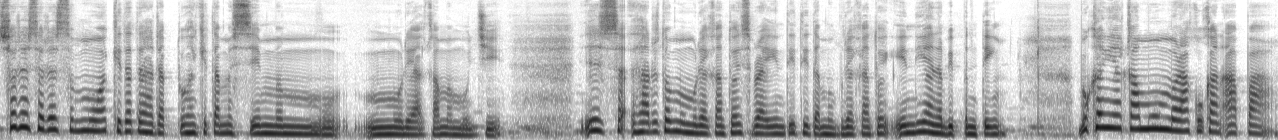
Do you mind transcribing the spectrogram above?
Saudara-saudara semua kita terhadap Tuhan kita mesti memuliakan, memuji. Ya, seharusnya memuliakan Tuhan sebenarnya inti tidak memuliakan Tuhan ini yang lebih penting. Bukannya kamu melakukan apa,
